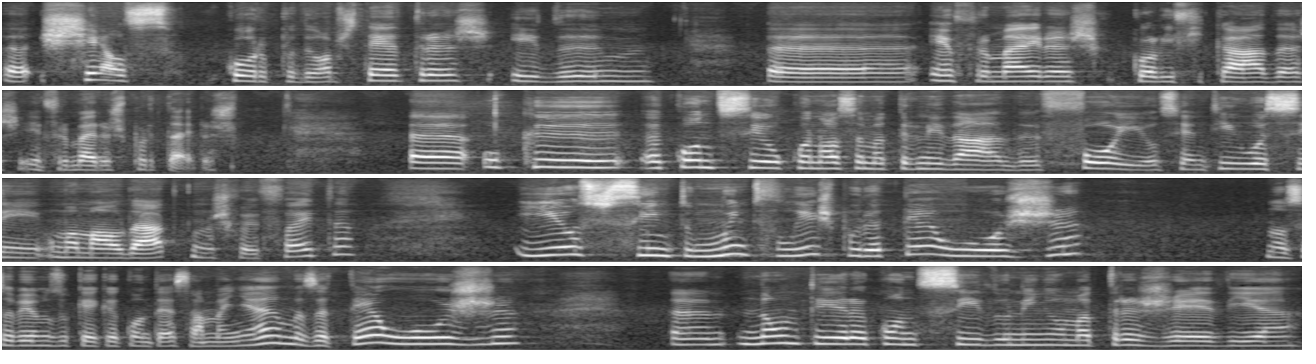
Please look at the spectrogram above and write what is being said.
uh, excelso corpo de obstetras e de uh, enfermeiras qualificadas, enfermeiras parteiras. Uh, o que aconteceu com a nossa maternidade foi, eu senti assim, uma maldade que nos foi feita, e eu sinto muito feliz por até hoje, não sabemos o que é que acontece amanhã, mas até hoje ah, não ter acontecido nenhuma tragédia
